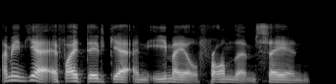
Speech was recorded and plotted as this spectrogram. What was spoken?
I mean, yeah, if I did get an email from them saying,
